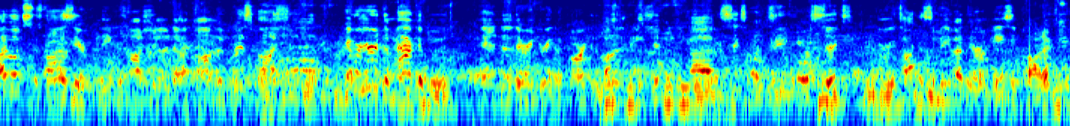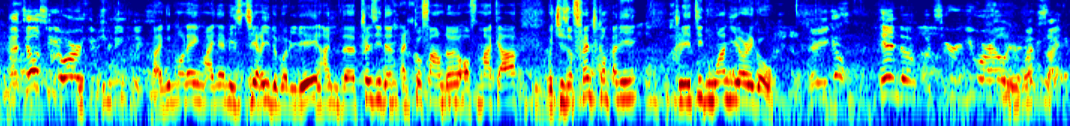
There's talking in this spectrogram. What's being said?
Hi folks, Chris Voss here from the ChrisVossShow.com. The Chris Voss Show. Hey, we're here at the Maca booth, and uh, they're in Eureka Park at the bottom of the Venetian. Uh, 61246. And we're talking to somebody about their amazing product. Uh, tell us who you are and give us your name, please. Hi, good morning. My name is Thierry de Boisvilliers. I'm the president and co-founder of Maca, which is a French company created one year ago. There you go. And uh, what's your URL or your website?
